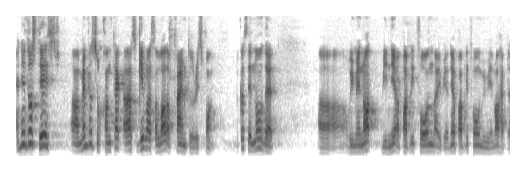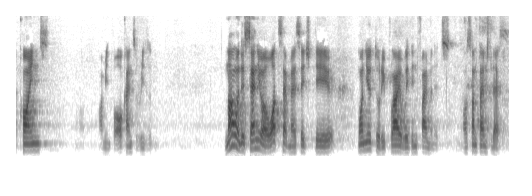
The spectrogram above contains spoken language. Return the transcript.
And in those days, uh, members who contact us give us a lot of time to respond because they know that uh, we may not be near a public phone, if you're near a public phone, we may not have the coins. I mean, for all kinds of reasons. Now, when they send you a WhatsApp message, they want you to reply within five minutes, or sometimes less.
